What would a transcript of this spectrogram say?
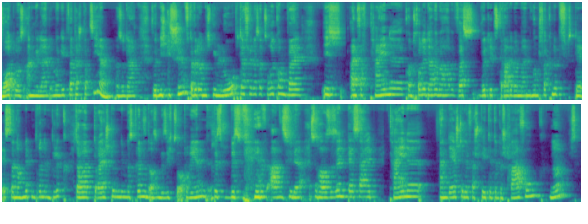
wortlos angeleint und man geht weiter spazieren. Also da wird nicht geschimpft, da wird auch nicht gelobt dafür, dass er zurückkommt, weil ich einfach keine Kontrolle darüber habe, was wird jetzt gerade bei meinem Hund verknüpft. Der ist dann noch mittendrin im Glück. Dauert drei Stunden, ihm das Grinsen aus dem Gesicht zu operieren, bis, bis wir abends wieder zu Hause sind. Deshalb keine an der Stelle verspätete Bestrafung. Ne? Es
